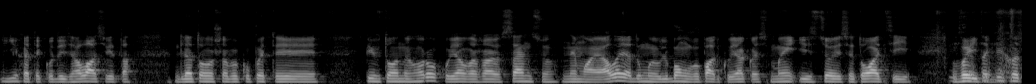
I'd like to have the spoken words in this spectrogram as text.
їхати кудись галасвіта для того, щоб купити півтони гороху, я вважаю, сенсу немає. Але я думаю, в будь-якому випадку якось ми із цієї ситуації вийдемо. Таких от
